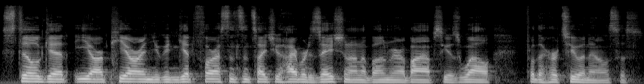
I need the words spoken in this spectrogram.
still get ERPR and you can get fluorescence in situ hybridization on a bone marrow biopsy as well for the HER2 analysis.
